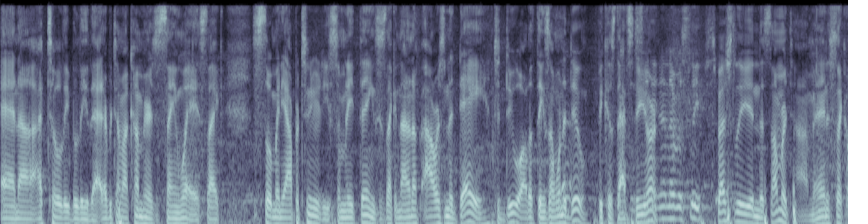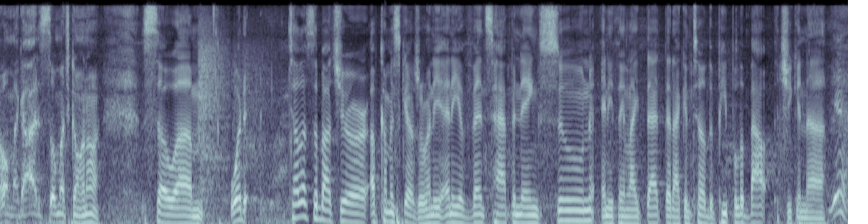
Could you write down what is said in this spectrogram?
And uh, I totally believe that. Every time I come here, it's the same way. It's like so many opportunities, so many things. It's like not enough hours in the day to do all the things I want to do because that's New York It never sleeps. especially in the summertime, man. It's like, oh my God, there's so much going on. So, um, what? Tell us about your upcoming schedule. Any any events happening soon? Anything like that that I can tell the people about that you can uh, Yeah.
